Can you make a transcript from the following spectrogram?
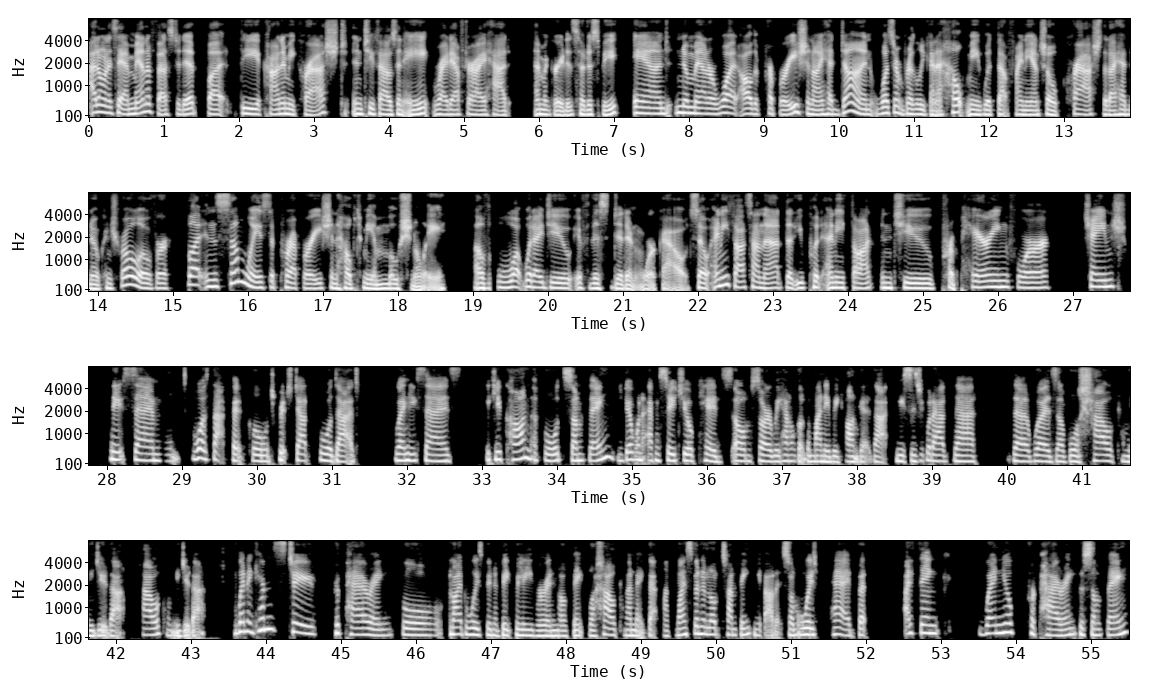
I don't want to say I manifested it, but the economy crashed in 2008, right after I had emigrated, so to speak. And no matter what, all the preparation I had done wasn't really going to help me with that financial crash that I had no control over. But in some ways, the preparation helped me emotionally of what would I do if this didn't work out. So any thoughts on that, that you put any thought into preparing for change? It's um, what's that book called? Rich Dad Poor Dad, when he says, if you can't afford something, you don't want to ever say to your kids, "Oh, I'm sorry, we haven't got the money, we can't get that." he says you've got to have the the words of, "Well, how can we do that? How can we do that?" When it comes to preparing for, and I've always been a big believer in, I think, well, how can I make that happen? I spend a lot of time thinking about it, so I'm always prepared. But I think when you're preparing for something,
